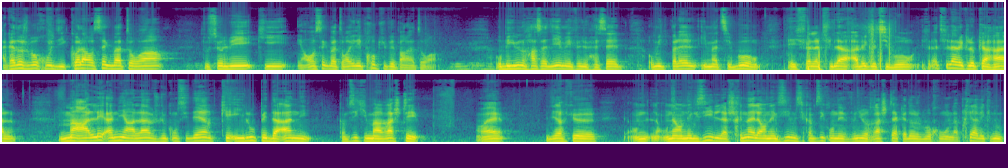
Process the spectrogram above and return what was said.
Akadosh Baruchu dit Kola Osek Torah, tout celui qui est en Osek Torah, il est préoccupé par la Torah. Ou Bigminu Hasadim, il fait du Hesed. Ou Mitpalel, Ima Tzibour, et il fait la tfila avec le Tzibour. Il fait la tfila avec le Kahal. Ma'ale Ani Alav, je le considère Keilu Peda'ani, comme si qu'il m'a racheté. Ouais. C'est-à-dire que on, est en exil, la Shrina elle est en exil, mais c'est comme si qu'on est venu racheter Akadosh Hu, on l'a pris avec nous,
